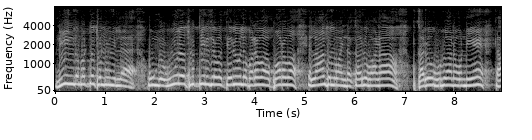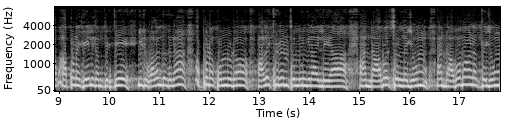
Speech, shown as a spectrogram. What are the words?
நீங்கள் மட்டும் சொல்லுவீங்கல்ல. உங்கள் ஊரை சுற்றி இருக்கிறவ தெருவில் வரவா போகிறவா எல்லாம் சொல்லுவான் இந்த கரு வானா கரு உருவான உடனேயே அப்பனை ஜெயிலுக்கு அமைச்சிருச்சு. இது வளர்ந்ததுன்னா அப்பனை கொன்னுடும். அழைச்சிருன்னு சொல்லுவீங்களா இல்லையா? அந்த அவசொல்லையும் அந்த அவமானத்தையும்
